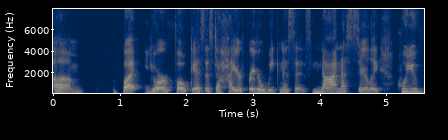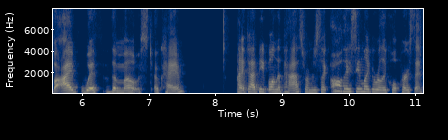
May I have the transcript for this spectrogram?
Um, but your focus is to hire for your weaknesses, not necessarily who you vibe with the most. Okay. I've had people in the past where I'm just like, oh, they seem like a really cool person.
